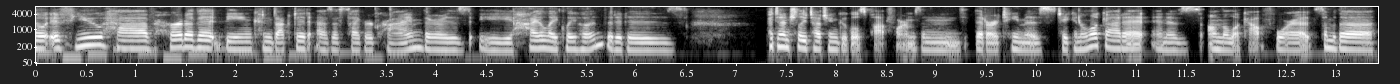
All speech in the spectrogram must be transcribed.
So, if you have heard of it being conducted as a cybercrime, there is a high likelihood that it is potentially touching Google's platforms and that our team is taking a look at it and is on the lookout for it. Some of the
